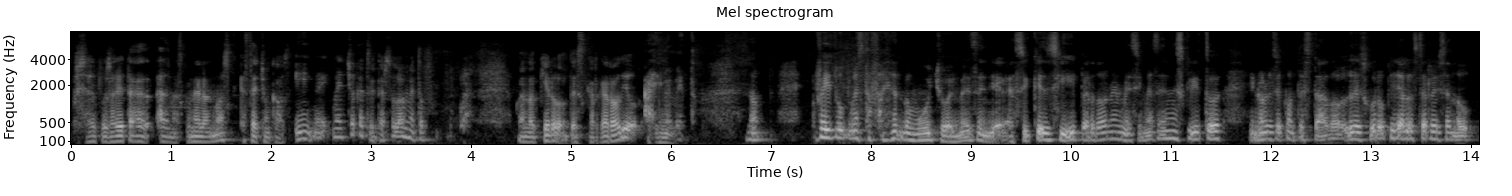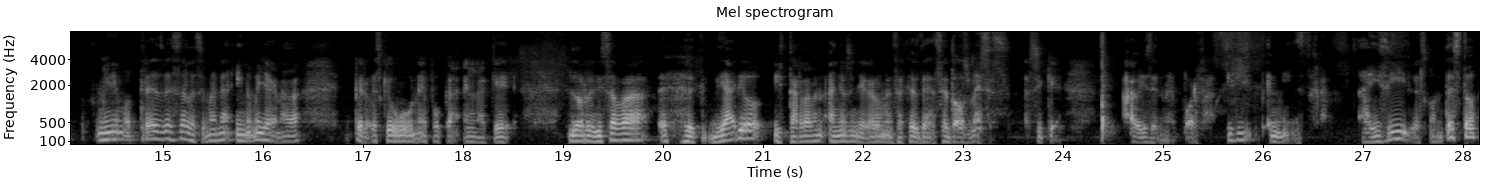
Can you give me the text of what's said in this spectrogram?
pues, ahorita además con Elon Musk está hecho un caos. Y me, me choca Twitter, solo me meto cuando quiero descargar odio, ahí me meto. ¿no? Facebook me está fallando mucho el Messenger, así que sí, perdónenme si me han escrito y no les he contestado. Les juro que ya lo estoy revisando mínimo tres veces a la semana y no me llega nada. Pero es que hubo una época en la que lo revisaba eh, diario y tardaban años en llegar los mensajes de hace dos meses. Así que avísenme, porfa. Y en mi Instagram. Ahí sí les contesto.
